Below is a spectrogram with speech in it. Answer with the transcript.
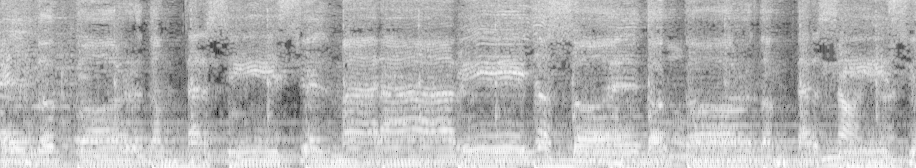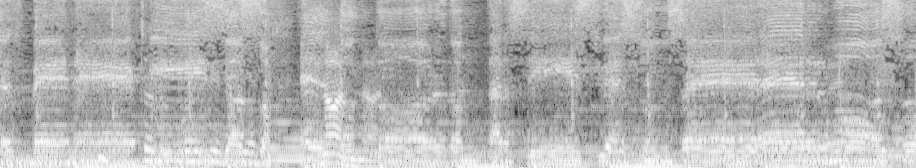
El doctor Don Tarcisio es maravilloso. El doctor Don Tarcisio es beneficioso. El No, no, doctor Don Tarcisio es un ser hermoso.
